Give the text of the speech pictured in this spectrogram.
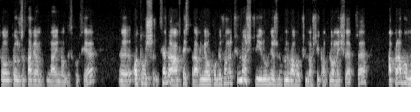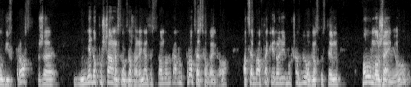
to, to już zostawiam na inną dyskusję. E, otóż CBA w tej sprawie miało powierzone czynności i również wykonywało czynności kontrolne i śledcze, a prawo mówi wprost, że niedopuszczalne są zażalenia ze strony organu procesowego, a CBA w takiej roli wówczas było. W związku z tym po umorzeniu,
